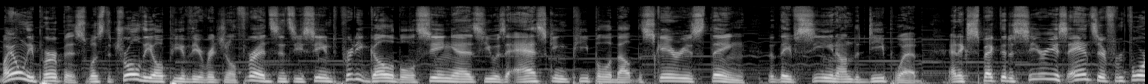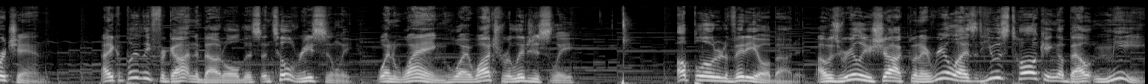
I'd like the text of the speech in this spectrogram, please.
My only purpose was to troll the OP of the original thread since he seemed pretty gullible seeing as he was asking people about the scariest thing that they've seen on the deep web and expected a serious answer from 4chan. I had completely forgotten about all this until recently, when Whang, who I watch religiously, uploaded a video about it. I was really shocked when I realized that he was talking about me,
